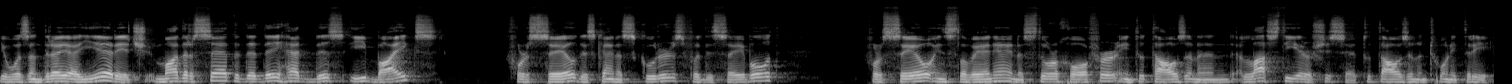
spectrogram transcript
it was Andrea Yerich. Mother said that they had these e-bikes for sale, this kind of scooters for disabled, for sale in Slovenia in a Storhofer in 2000 and last year she said 2023.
